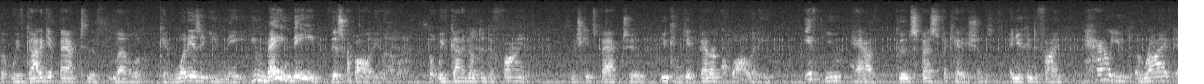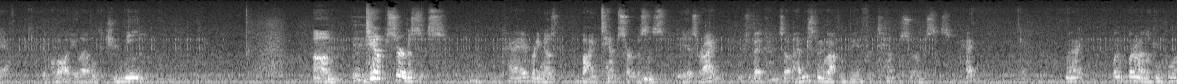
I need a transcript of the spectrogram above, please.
but we've got to get back to the level of, okay, what is it you need? You may need this quality level, but we've got to be able to define it, which gets back to, you can get better quality if you have good specifications and you can define how you arrived at the quality level that you need. Um, temp services, okay, everybody knows buying temp services is, right? So I'm just gonna go out for bid for temp services, okay? When I, what, what am I looking for?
